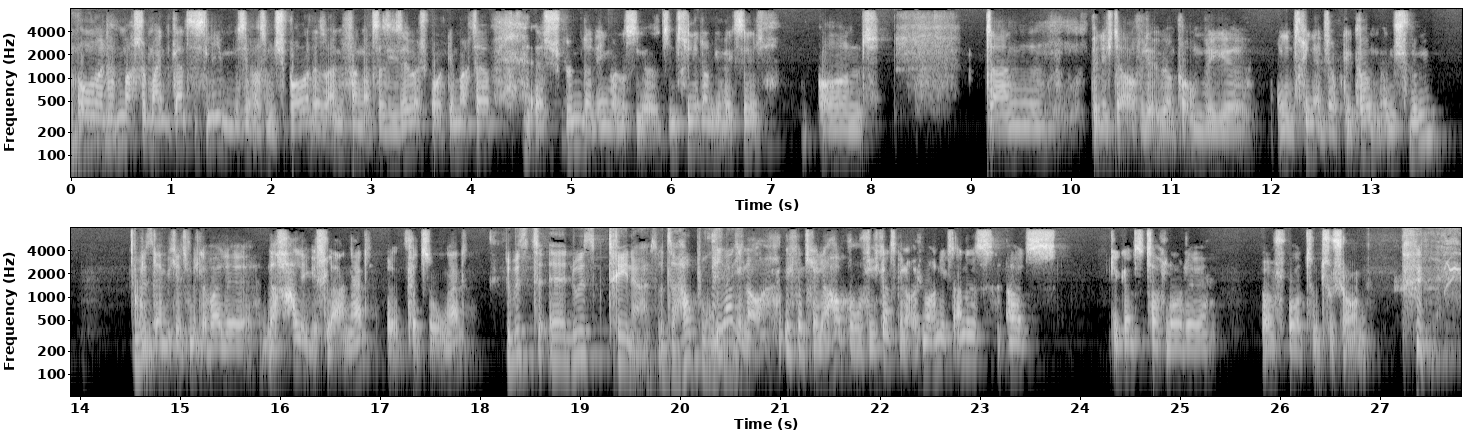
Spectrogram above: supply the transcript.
Und mache schon mein ganzes Leben ein bisschen was mit Sport. Also angefangen, als dass ich selber Sport gemacht habe. Erst Schwimmen, dann irgendwann lustigerweise zum Triathlon gewechselt. Und dann bin ich da auch wieder über ein paar Umwege in den Trainerjob gekommen im Schwimmen. Und der mich jetzt mittlerweile nach Halle geschlagen hat, äh, verzogen hat. Du bist, äh, du bist Trainer, sozusagen hauptberuflich. Ja, genau. Ich bin Trainer, hauptberuflich, ganz genau. Ich mache nichts anderes, als den ganzen Tag Leute beim Sport zuzuschauen.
